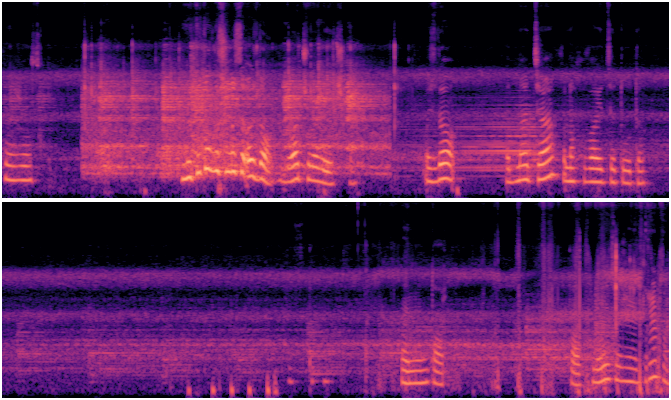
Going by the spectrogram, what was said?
Це жорстко. Ну тут лишилося ось до два чоловічки. Ось до одна ця, вона ховається тут. Ось така. А, Інвентар. Так, мені це вже не треба.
